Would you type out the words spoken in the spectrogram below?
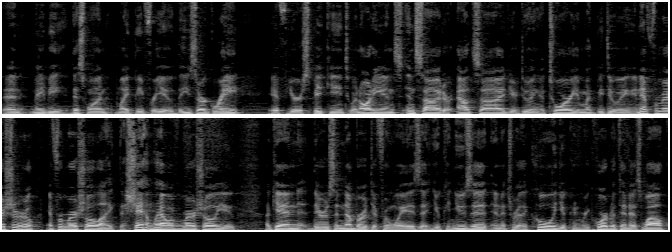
then maybe this one might be for you. These are great if you're speaking to an audience inside or outside, you're doing a tour, you might be doing an infomercial, infomercial like the ShamWow infomercial. You, again, there's a number of different ways that you can use it, and it's really cool. You can record with it as well.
